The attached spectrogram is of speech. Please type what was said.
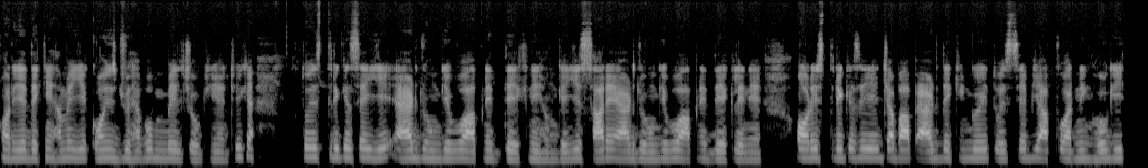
और ये देखें हमें ये कॉइन्स जो है वो मिल चुकी हैं, ठीक है? तो इस तरीके से ये ऐड जो होंगे वो आपने देखने होंगे, ये सारे ऐड जो होंगे वो आपने देख लेने हैं। और इस तरीके से ये जब आप ऐड देखेंगे तो इससे भी आपको अर्निंग होगी।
